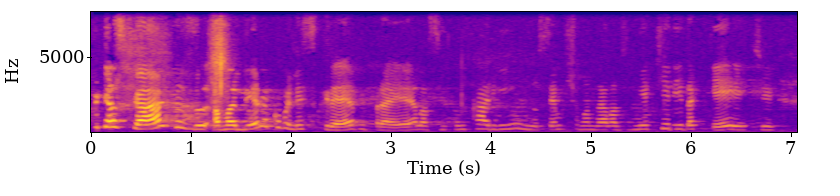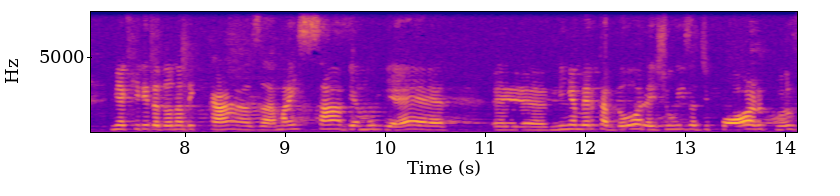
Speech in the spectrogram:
Porque as cartas, a maneira como ele escreve para ela, assim, com carinho, sempre chamando ela de minha querida Kate, minha querida dona de casa, a mais sábia mulher é, minha mercadora, juíza de porcos.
